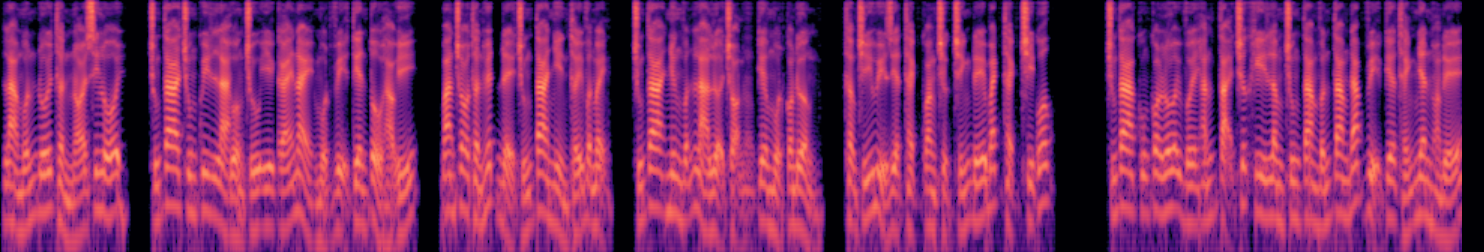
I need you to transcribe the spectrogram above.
là muốn đối thần nói xin lỗi, chúng ta trung quy là hướng chú ý cái này một vị tiên tổ hảo ý, ban cho thần huyết để chúng ta nhìn thấy vận mệnh, chúng ta nhưng vẫn là lựa chọn kia một con đường, thậm chí hủy diệt thạch quang trực chính đế bách thạch tri quốc. Chúng ta cũng có lỗi với hắn tại trước khi lâm trung tam vấn tam đáp vị kia thánh nhân hoàng đế,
